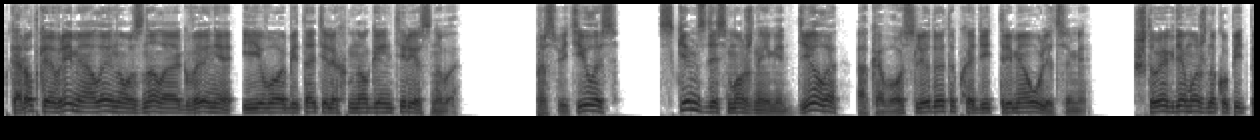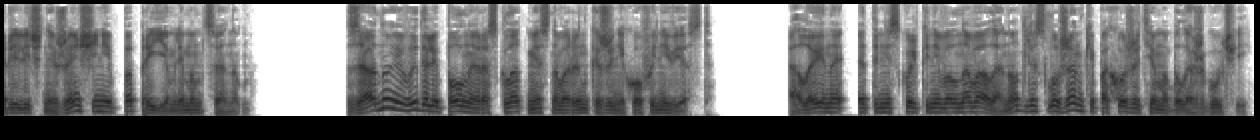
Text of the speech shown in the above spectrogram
в короткое время Алейна узнала о Гвене и его обитателях много интересного. Просветилась, с кем здесь можно иметь дело, а кого следует обходить тремя улицами, что и где можно купить приличной женщине по приемлемым ценам. Заодно и выдали полный расклад местного рынка женихов и невест. Алейна это нисколько не волновало, но для служанки, похоже, тема была жгучей.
